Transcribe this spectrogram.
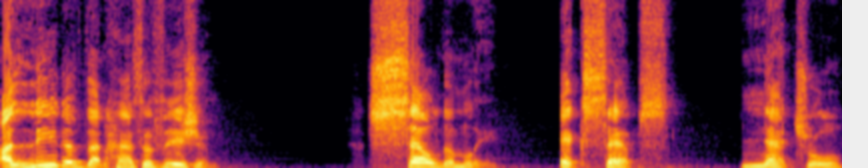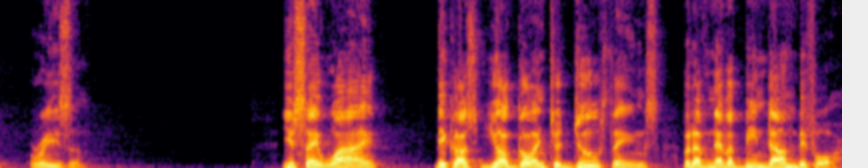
a leader that has a vision, seldomly accepts natural reason. You say, why? Because you're going to do things that have never been done before.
